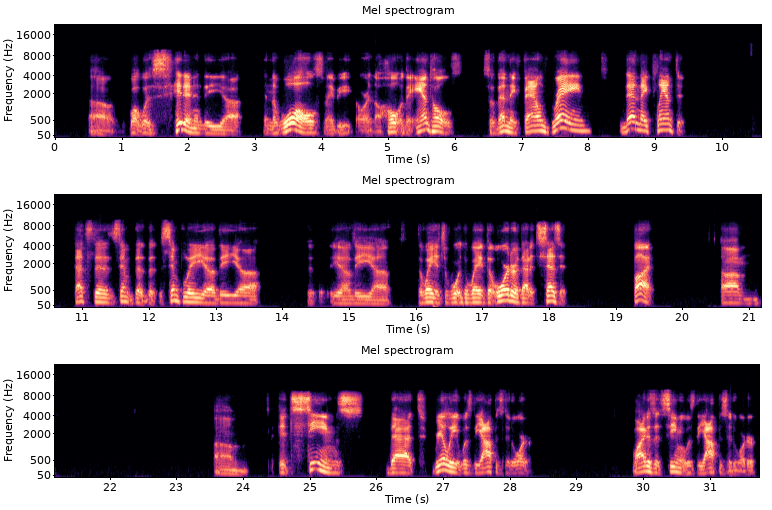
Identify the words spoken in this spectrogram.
uh, what was hidden in the uh, in the walls, maybe, or in the hole, the ant holes. So then they found grain. Then they planted. That's the, sim- the, the simply uh, the, uh, you know the uh, the way it's the way the order that it says it. But um, um, it seems that really it was the opposite order. Why does it seem it was the opposite order?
